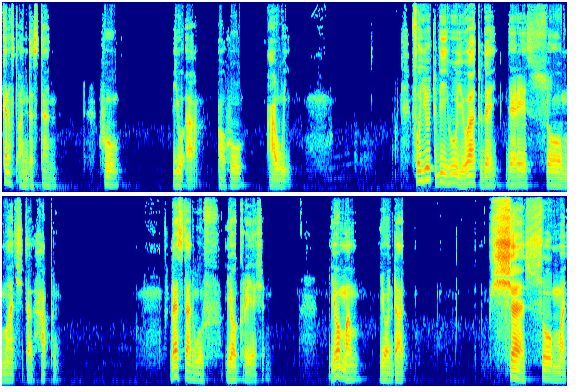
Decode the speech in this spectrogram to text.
kind of to understand who you are or who are we. For you to be who you are today, there is so much that happened. Let's start with your creation. Your mom, your dad share so much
